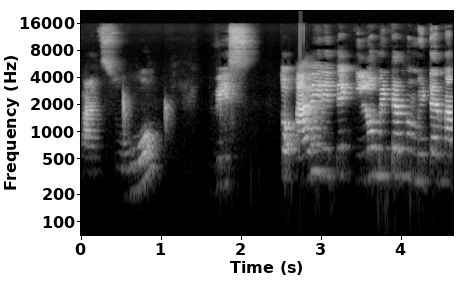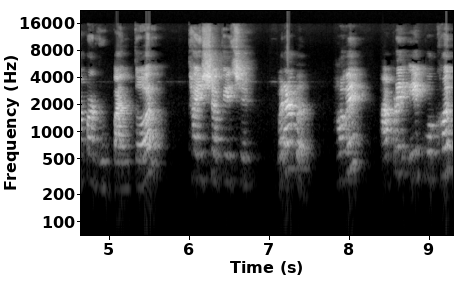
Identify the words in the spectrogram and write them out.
520 તો આવી રીતે કિલોમીટરનું મીટરમાં પણ રૂપાંતર થઈ શકે છે. બરાબર? હવે આપણે એક વખત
